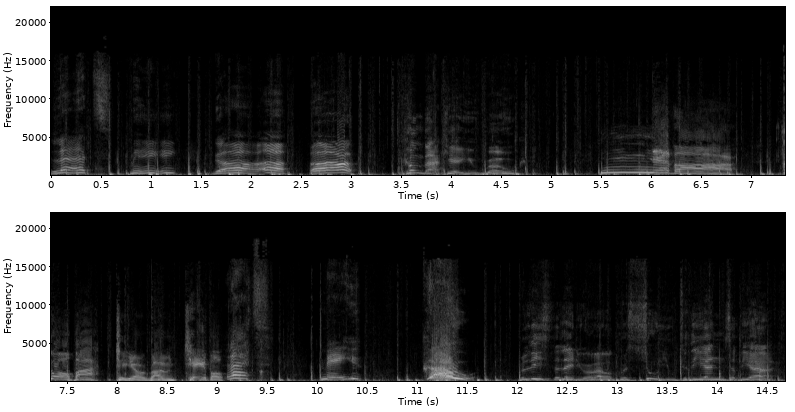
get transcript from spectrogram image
Let me go. Come back here, you rogue! Never! Go back to your round table. Let me go. Release the lady or I will pursue you to the ends of the earth!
